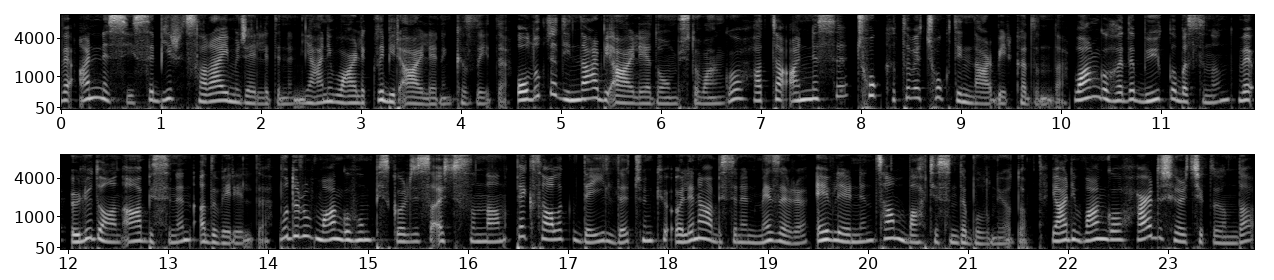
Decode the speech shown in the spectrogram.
ve annesi ise bir saray mücellidinin yani varlıklı bir ailenin kızıydı. Oldukça dindar bir aileye doğmuştu Van Gogh. Hatta annesi çok katı ve çok dindar bir kadındı. Van Gogh'a da büyük babasının ve ölü doğan abisinin adı verildi. Bu durum Van Gogh'un psikolojisi açısından pek sağlıklı değildi çünkü ölen abisinin mezarı evlerinin tam bahçesinde bulunuyordu. Yani Van Gogh her dışarı çıktığında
